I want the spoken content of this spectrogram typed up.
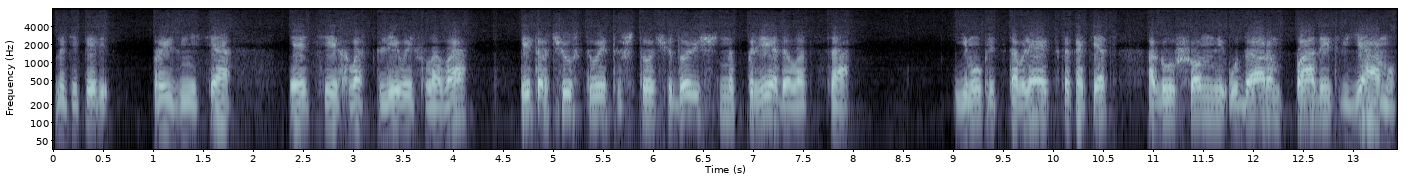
Но теперь, произнеся эти хвастливые слова, Питер чувствует, что чудовищно предал отца — Ему представляется, как отец, оглушенный ударом, падает в яму.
